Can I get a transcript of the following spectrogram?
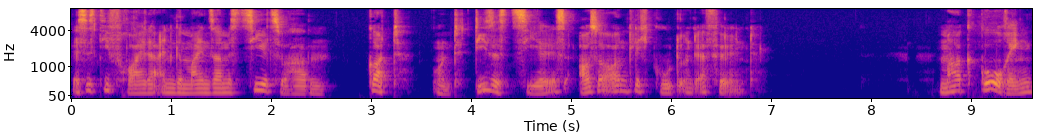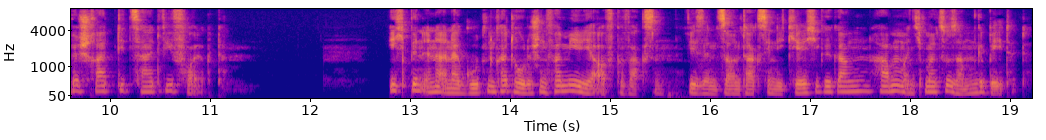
Es ist die Freude, ein gemeinsames Ziel zu haben, Gott, und dieses Ziel ist außerordentlich gut und erfüllend. Mark Goring beschreibt die Zeit wie folgt. Ich bin in einer guten katholischen Familie aufgewachsen. Wir sind sonntags in die Kirche gegangen, haben manchmal zusammen gebetet.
